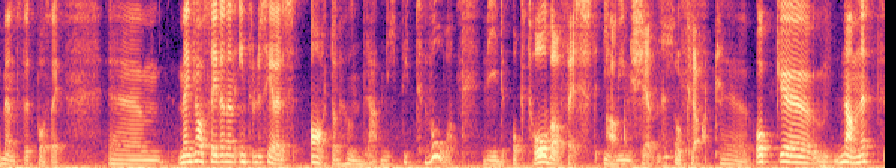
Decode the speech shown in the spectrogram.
mönstret på sig. Ehm, Men glassejden den introducerades 1892 vid Oktoberfest i München. Såklart. Eh, Och eh, namnet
